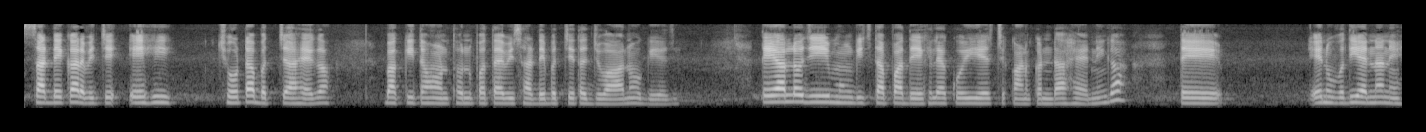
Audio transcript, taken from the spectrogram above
ਸਾਡੇ ਘਰ ਵਿੱਚ ਇਹੀ ਛੋਟਾ ਬੱਚਾ ਹੈਗਾ। ਬਾਕੀ ਤਾਂ ਹੁਣ ਤੁਹਾਨੂੰ ਪਤਾ ਹੈ ਵੀ ਸਾਡੇ ਬੱਚੇ ਤਾਂ ਜਵਾਨ ਹੋ ਗਏ ਆ ਜੀ। ਤੇ ਆ ਲੋ ਜੀ, ਮੂੰਗੀ 'ਚ ਤਾਂ ਆਪਾਂ ਦੇਖ ਲਿਆ, ਕੋਈ ਇਸ 'ਚ ਕਣਕੰਡਾ ਹੈ ਨਹੀਂਗਾ ਤੇ ਇਹਨੂੰ ਵਧੀਆ ਇਹਨਾਂ ਨੇ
